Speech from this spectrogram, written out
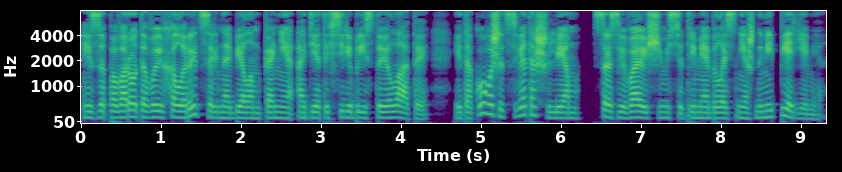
Из-за поворота выехал рыцарь на белом коне, одетый в серебристые латы, и такого же цвета шлем с развивающимися тремя белоснежными перьями.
